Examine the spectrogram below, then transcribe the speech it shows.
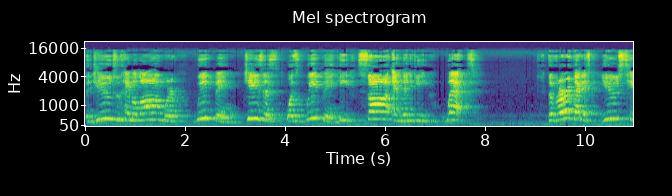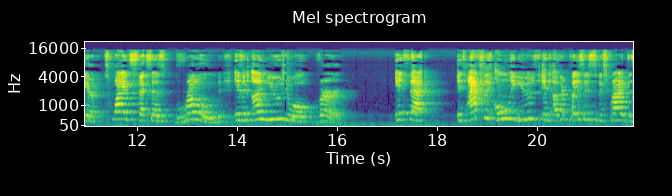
The Jews who came along were weeping. Jesus was weeping. He saw and then he wept. The verb that is used here twice that says groaned is an unusual verb. It's that it's actually only used in other places to describe the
